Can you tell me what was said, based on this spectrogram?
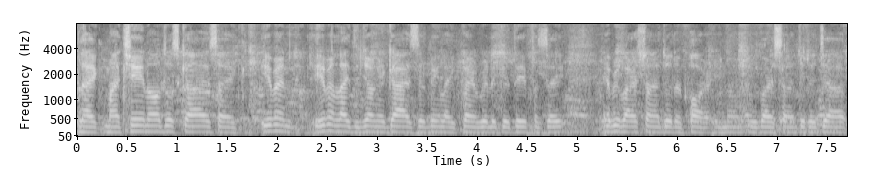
like Machin, all those guys, like even even like the younger guys, they've been like playing really good defense. They, everybody's trying to do their part, you know. Everybody's trying to do their job.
